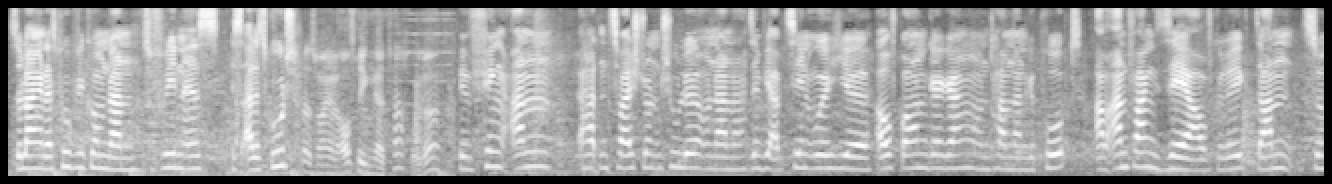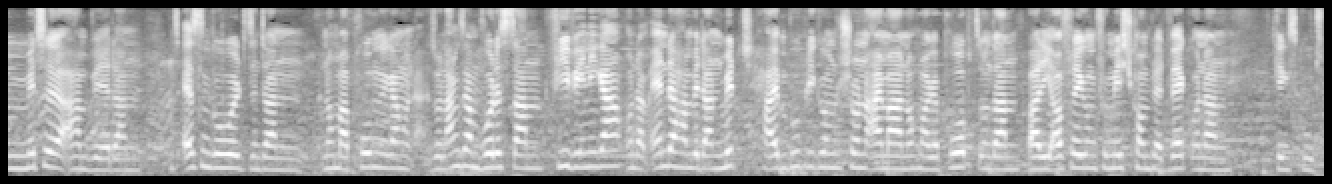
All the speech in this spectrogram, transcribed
solange das Publikum dann zufrieden ist, ist alles gut. Das war ein aufregender Tag, oder? Wir fingen an, hatten zwei Stunden Schule und dann sind wir ab 10 Uhr hier aufbauen gegangen und haben dann geprobt. Am Anfang sehr aufgeregt. Dann zur Mitte haben wir dann uns Essen geholt, sind dann nochmal proben gegangen und so langsam wurde es dann viel weniger und am Ende haben wir dann mit halbem Publikum schon einmal nochmal geprobt und dann war die Aufregung für mich komplett weg und dann ging es gut.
